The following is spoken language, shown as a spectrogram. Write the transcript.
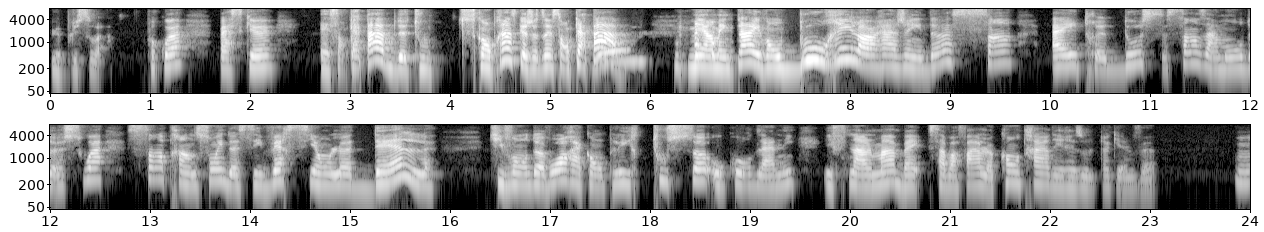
le, plus souvent. Pourquoi? Parce qu'elles sont capables de tout. Tu comprends ce que je veux dire? Elles sont capables. Mais en même temps, elles vont bourrer leur agenda sans être douces, sans amour de soi, sans prendre soin de ces versions-là d'elles qui vont devoir accomplir tout ça au cours de l'année. Et finalement, ben, ça va faire le contraire des résultats qu'elles veulent. Mmh.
